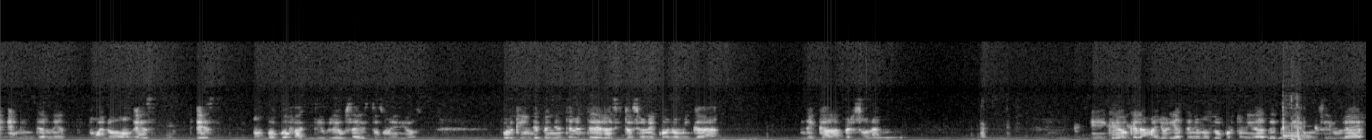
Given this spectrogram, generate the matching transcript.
en Internet, bueno, es, es un poco factible usar estos medios, porque independientemente de la situación económica de cada persona, eh, creo que la mayoría tenemos la oportunidad de tener un celular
